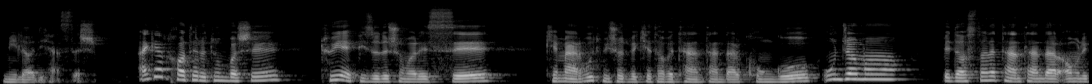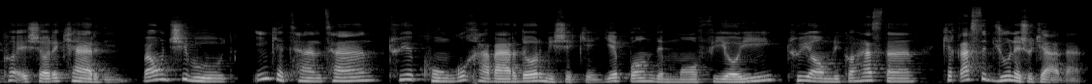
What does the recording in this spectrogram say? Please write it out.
میلادی هستش. اگر خاطرتون باشه توی اپیزود شماره 3 که مربوط می‌شد به کتاب تنتن در کنگو اونجا ما به داستان تنتن در آمریکا اشاره کردیم. و اون چی بود؟ اینکه تنتن توی کنگو خبردار میشه که یه باند مافیایی توی آمریکا هستن که قصد جونشو کردن.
